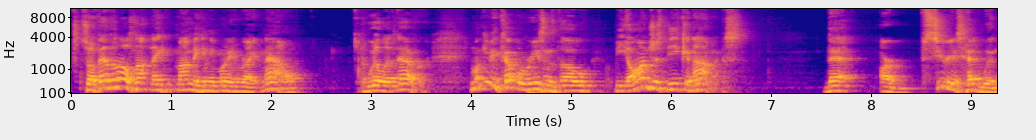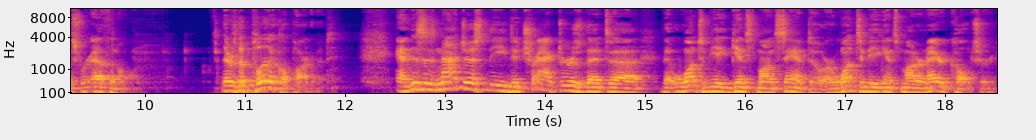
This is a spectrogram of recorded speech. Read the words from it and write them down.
So if ethanol is not, make, not making any money right now, will it ever? I'm to give you a couple of reasons, though, beyond just the economics, that are serious headwinds for ethanol. There's the political part of it. And this is not just the detractors that uh, that want to be against Monsanto or want to be against modern agriculture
